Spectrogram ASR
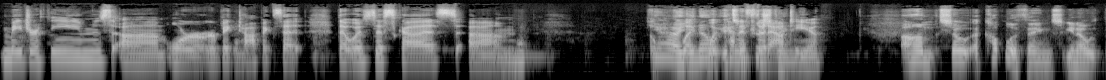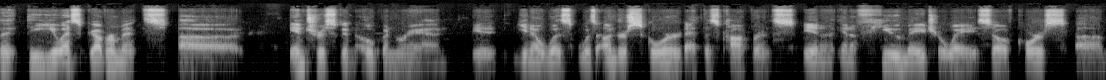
major themes um, or, or big topics that that was discussed? Um, yeah, what, you know, what kind of stood out to you? Um, so a couple of things. You know, the the U.S. government's uh, interest in Open RAN it, you know was was underscored at this conference in a, in a few major ways. So of course, um,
